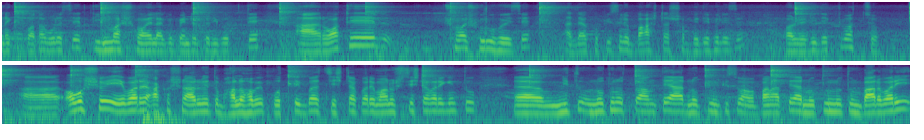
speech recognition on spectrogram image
অনেক কথা বলেছে। তিন মাস সময় লাগবে প্যান্ডেল তৈরি করতে। আর রথের সময় শুরু হয়েছে। আর দেখো, পিছনে বাসটা সব বেঁধে ফেলেছে। অলরেডি দেখতে পাচ্ছ? আর অবশ্যই এবারে আকর্ষণ আরও হয়তো ভালো হবে। প্রত্যেকবার চেষ্টা করে, মানুষ চেষ্টা করে কিন্তু নিতু- নতুনত্ব আনতে আর নতুন কিছু বানাতে আর নতুন নতুন বারবারই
